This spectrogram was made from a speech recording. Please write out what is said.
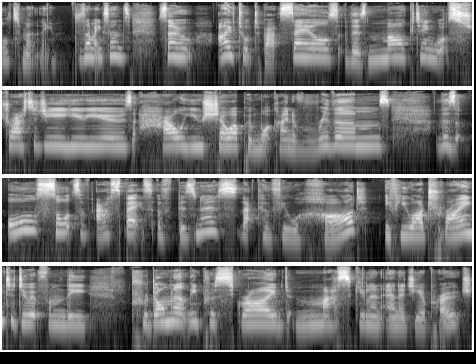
ultimately. Does that make sense? So, I've talked about sales, there's marketing, what strategy you use, how you show up and what kind of rhythms. There's all sorts of aspects of business that can feel hard if you are trying to do it from the predominantly prescribed masculine energy approach,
